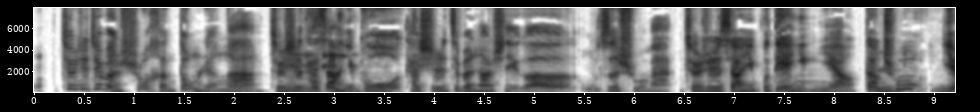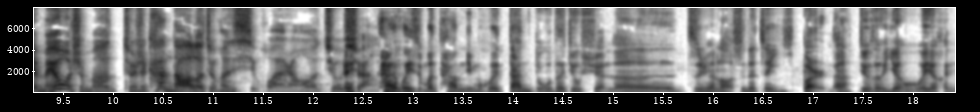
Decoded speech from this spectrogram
就是这本书很动人啊，就是它像一部，它是基本上是一个无字书嘛，就是像一部电影一样。当初也没有什么，就是看到了就很喜欢，然后就选了。他为什么他你们会单独的就选了志远老师的这一本呢？就是也我也很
